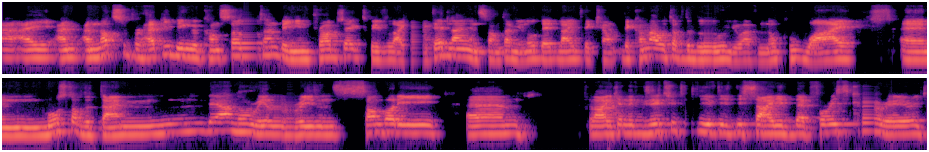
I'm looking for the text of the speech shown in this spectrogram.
I, I, I'm, not super happy being a consultant, being in project with like deadline. And sometimes, you know, deadline, they come, they come out of the blue. You have no clue why. And most of the time, there are no real reasons. Somebody um, like an executive decided that for his career it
